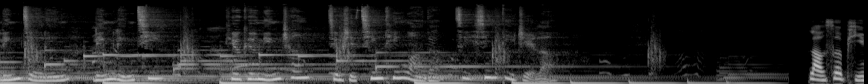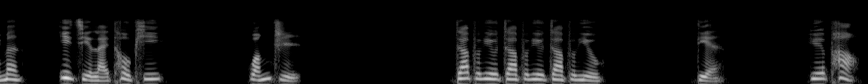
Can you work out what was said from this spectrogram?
零九零零零七，QQ 名称就是倾听网的最新地址了。老色皮们，一起来透批！网址：www. 点约炮。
